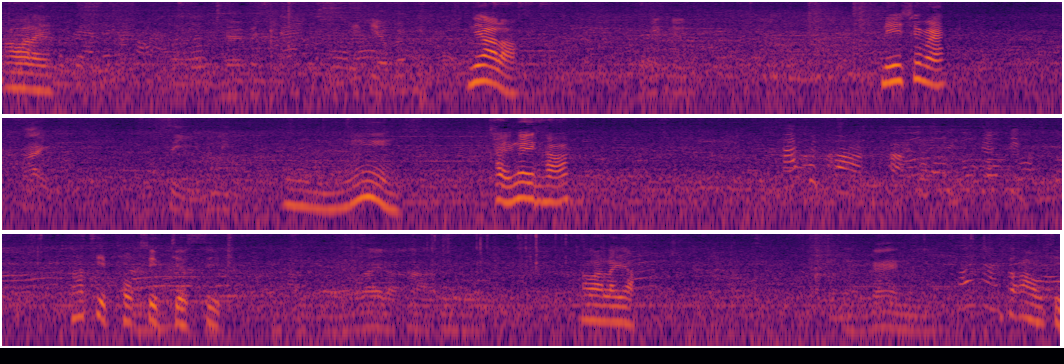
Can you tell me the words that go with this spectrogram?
เอาอะไรเดินไปนิดเดียวแป๊บนึงเนี่ยเหรอนิดนึงนี่ใช่ไหมใช่สีมันดีอืมขายไงคะห้าสิบบาทค่ะ ห้าสิบหกสิบเจ็ดสิบไล่ราคาดูเอาอะไรอะอย่างได้อันนี้ก็เอาสิ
